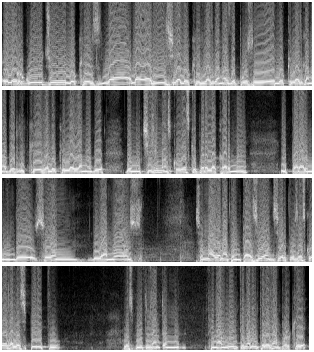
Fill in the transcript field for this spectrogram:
el orgullo, lo que es la, avaricia, lo que es las ganas de poseer, lo que es las ganas de riqueza, lo que es las ganas de, de muchísimas cosas que para la carne y para el mundo son, digamos, son una buena tentación, ¿cierto? Esas cosas al Espíritu, al Espíritu Santo finalmente no le interesan porque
